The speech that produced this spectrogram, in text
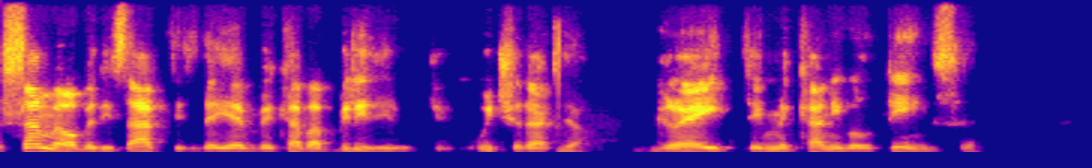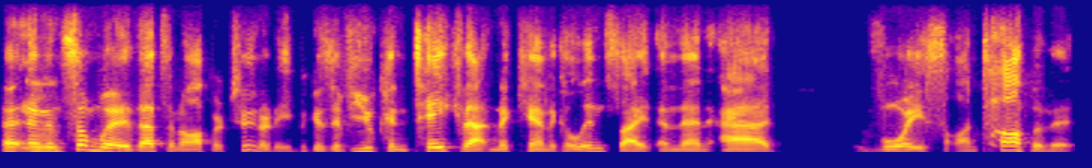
some of these artists they have a capability which are Yeah. great in mechanical things. and, and in some way, that's an opportunity because if you can take that mechanical insight and then add voice on top of it,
